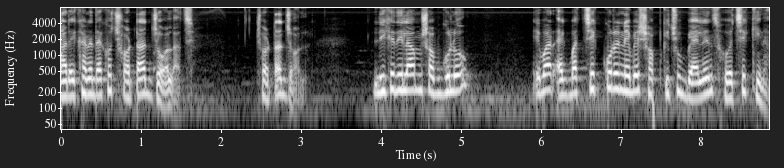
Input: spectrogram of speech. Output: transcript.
আর এখানে দেখো ছটা জল আছে। ছটা জল। লিখে দিলাম সবগুলো। এবার একবার চেক করে নেবে সব কিছু ব্যালেন্স হয়েছে কি না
